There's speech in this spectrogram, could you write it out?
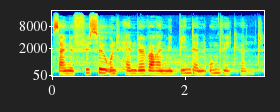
seine Füße und Hände waren mit Binden umwickelt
